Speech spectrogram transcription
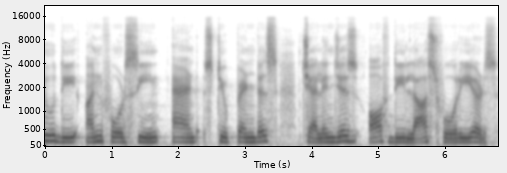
to the unforeseen and stupendous challenges of the last four years.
